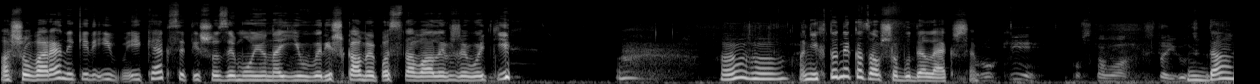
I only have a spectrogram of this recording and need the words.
А що, вареники і, і кекси, ті, що зимою наїв, ріжками поставали в животі? Ага. А ніхто не казав, що буде легше. Роки постава стають. Да.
